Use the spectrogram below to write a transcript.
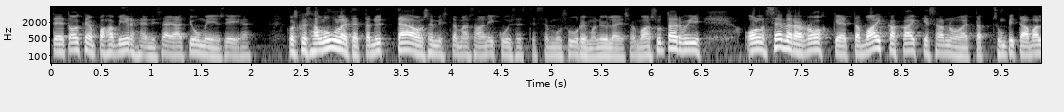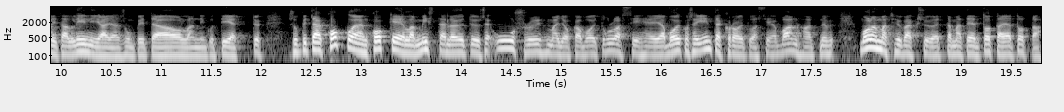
teet oikein paha virheen, niin sä jäät jumiin siihen koska sä luulet, että nyt tämä on se, mistä mä saan ikuisesti sen mun suurimman yleisön, vaan sun tarvii olla sen verran rohkea, että vaikka kaikki sanoo, että sun pitää valita linjaa ja sun pitää olla niin kuin tietty, sun pitää koko ajan kokeilla, mistä löytyy se uusi ryhmä, joka voi tulla siihen ja voiko se integroitua siihen vanhaan, ne molemmat hyväksyy, että mä teen tota ja tota.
